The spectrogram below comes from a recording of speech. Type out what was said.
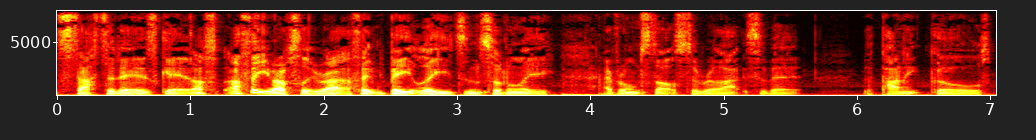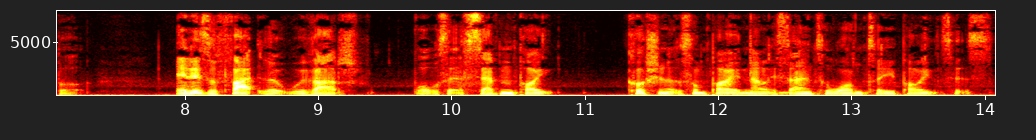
Saturday's game. That's, I think you're absolutely right. I think beat Leeds and suddenly everyone starts to relax a bit. The panic goes, but it is a fact that we've had what was it a seven point cushion at some point. Now it's down to one, two points. It's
